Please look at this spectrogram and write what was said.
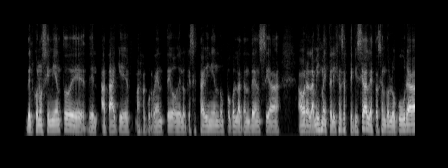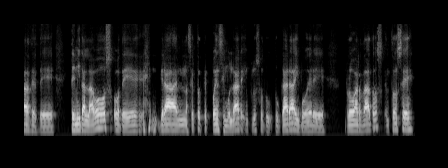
del conocimiento del ataque más recurrente o de lo que se está viniendo un poco en la tendencia. Ahora la misma inteligencia artificial está haciendo locuras desde te imitan la voz o te graban, ¿no es cierto? Te pueden simular incluso tu, tu cara y poder eh, robar datos. Entonces,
